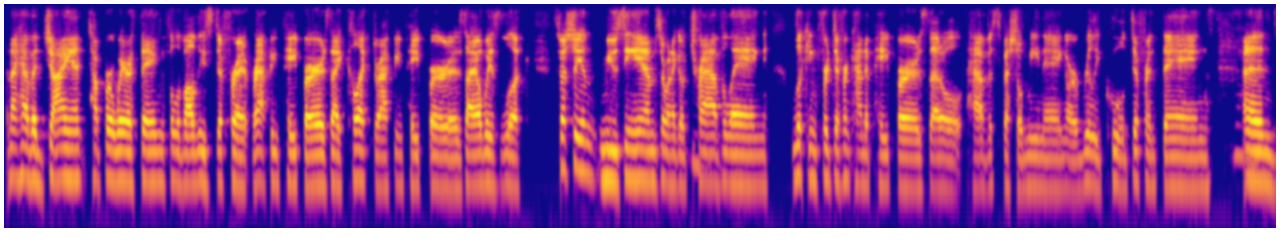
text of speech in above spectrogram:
And I have a giant Tupperware thing full of all these different wrapping papers. I collect wrapping papers. I always look, especially in museums or when I go traveling, looking for different kind of papers that'll have a special meaning or really cool different things and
